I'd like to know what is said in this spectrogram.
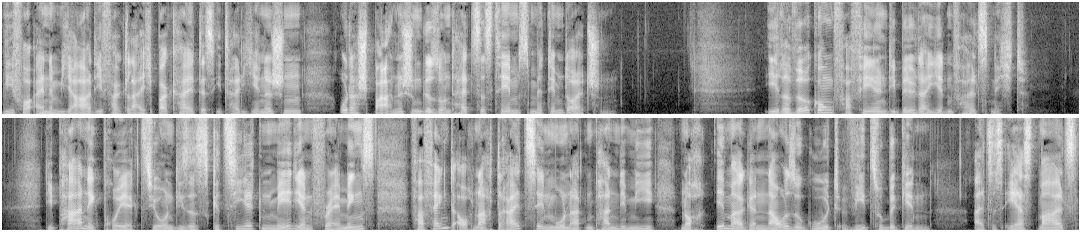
wie vor einem Jahr die Vergleichbarkeit des italienischen oder spanischen Gesundheitssystems mit dem deutschen. Ihre Wirkung verfehlen die Bilder jedenfalls nicht. Die Panikprojektion dieses gezielten Medienframings verfängt auch nach 13 Monaten Pandemie noch immer genauso gut wie zu Beginn, als es erstmals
